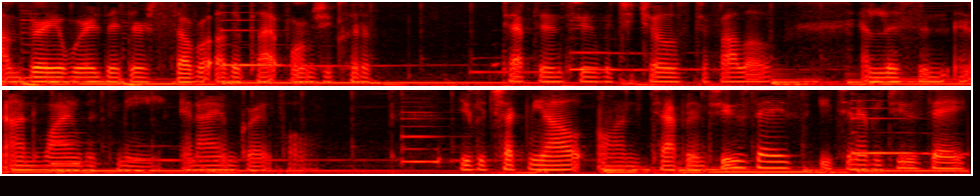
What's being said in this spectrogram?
I'm very aware that there's several other platforms you could have tapped into, but you chose to follow and listen and unwind with me, and I am grateful. You can check me out on Tap In Tuesdays each and every Tuesday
